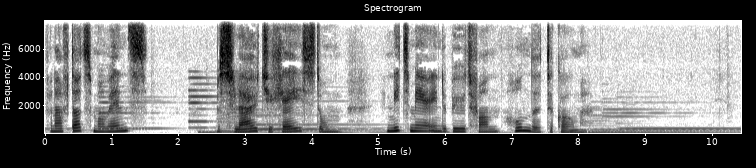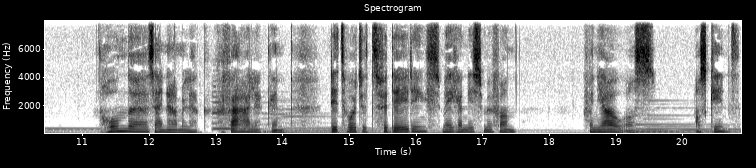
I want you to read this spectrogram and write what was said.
Vanaf dat moment besluit je geest om niet meer in de buurt van honden te komen. Honden zijn namelijk gevaarlijk en dit wordt het verdedigingsmechanisme van, van jou als als kind.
